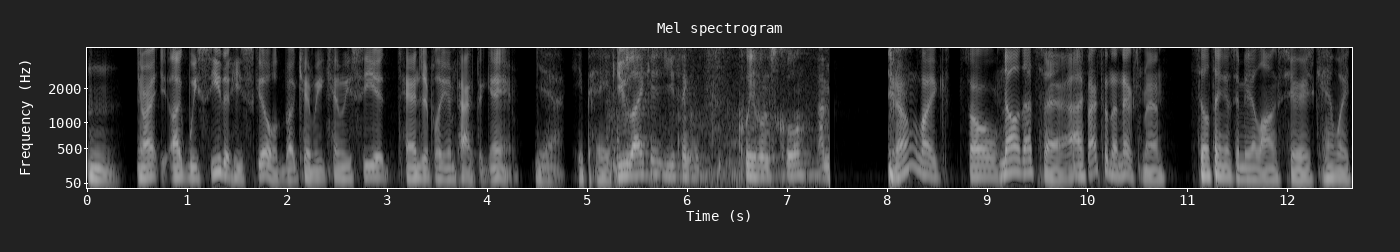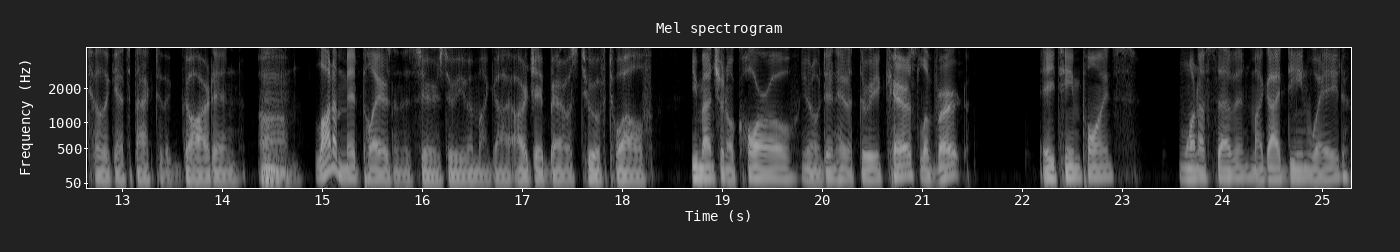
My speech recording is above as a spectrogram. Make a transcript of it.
Mm. Right? Like we see that he's skilled, but can we can we see it tangibly impact the game? Yeah. Keep hating. You like it? You think Cleveland's cool? I mean, You know, like so No, that's fair. I respect to the Knicks, man. still think it's gonna be a long series. Can't wait till it gets back to the Garden. Mm. Um, a lot of mid players in this series too. Even my guy RJ Barrow's two of twelve. You mentioned Okoro, you know, didn't hit a three. Caris LeVert, 18 points, one of seven. My guy Dean Wade.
